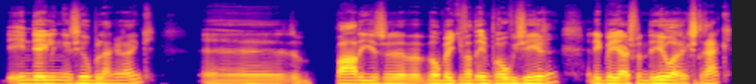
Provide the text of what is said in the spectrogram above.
De indeling is heel belangrijk. Uh, Padi is uh, wel een beetje van het improviseren. En ik ben juist van heel erg strak.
